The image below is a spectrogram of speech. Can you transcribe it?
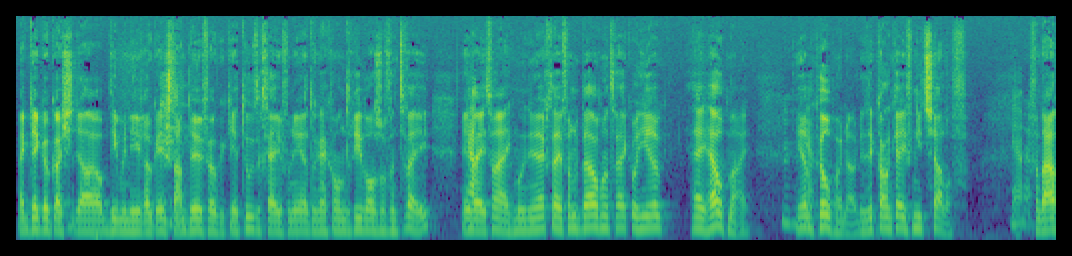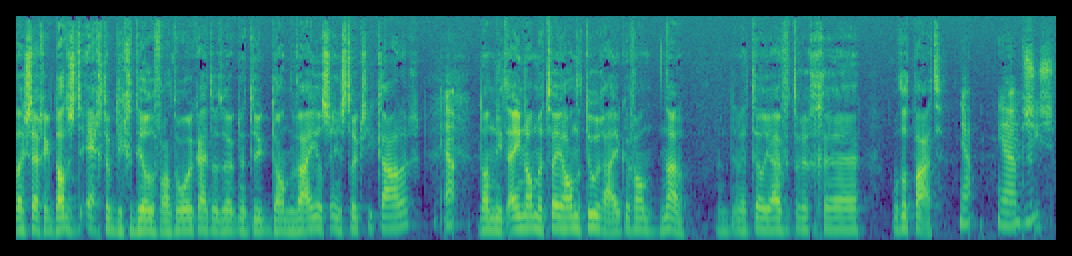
Maar ik denk ook als je daar op die manier ook in staat, durf ook een keer toe te geven wanneer het ook echt gewoon een drie was of een twee. En je Ja. weet van, hey, ik moet nu echt even van de bel gaan trekken, want hier ook, hey, help mij. Hier heb Ja. ik hulp bij nodig. Dit kan ik even niet zelf. Ja. Vandaar dat ik zeg, ik, dat is echt ook die gedeelde verantwoordelijkheid. Dat ook natuurlijk dan wij als instructiekader Ja. dan niet één hand met twee handen toereiken van, nou, dan tel jij even terug eh, op dat paard. Ja, ja Mhm. precies.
